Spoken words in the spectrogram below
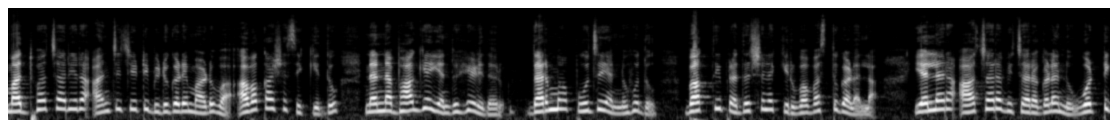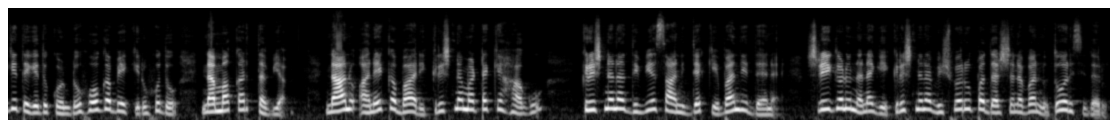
ಮಧ್ವಾಚಾರ್ಯರ ಅಂಚೆಚೀಟಿ ಬಿಡುಗಡೆ ಮಾಡುವ ಅವಕಾಶ ಸಿಕ್ಕಿದ್ದು ನನ್ನ ಭಾಗ್ಯ ಎಂದು ಹೇಳಿದರು. ಧರ್ಮ ಪೂಜೆ ಎನ್ನುವುದು ಭಕ್ತಿ ಪ್ರದರ್ಶನಕ್ಕಿರುವ ವಸ್ತುಗಳಲ್ಲ. ಎಲ್ಲರ ಆಚಾರ ವಿಚಾರಗಳನ್ನು ಒಟ್ಟಿಗೆ ತೆಗೆದುಕೊಂಡು ಹೋಗಬೇಕಿರುವುದು ನಮ್ಮ ಕರ್ತವ್ಯ. ನಾನು ಅನೇಕ ಬಾರಿ ಕೃಷ್ಣ ಮಠಕ್ಕೆ ಹಾಗೂ ಕೃಷ್ಣನ ದಿವ್ಯ ಸಾನ್ನಿಧ್ಯಕ್ಕೆ ಬಂದಿದ್ದೇನೆ. ಶ್ರೀಗಳು ನನಗೆ ಕೃಷ್ಣನ ವಿಶ್ವರೂಪ ದರ್ಶನವನ್ನು ತೋರಿಸಿದರು.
